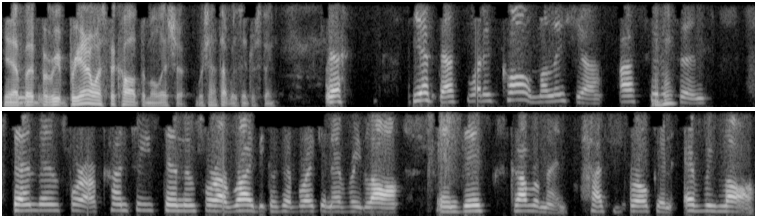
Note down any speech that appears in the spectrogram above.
Yeah, but, but Brianna wants to call it the militia, which I thought was interesting. Yeah. Yes, that's what it's called, militia. Us Mhm. citizens standing for our country, standing for our right because they're breaking every law. And this government has broken every law.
